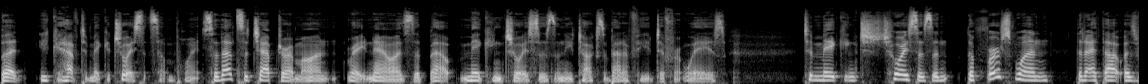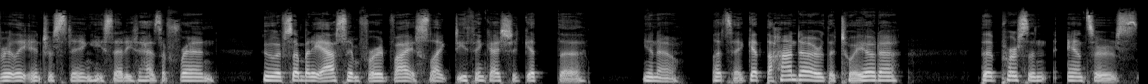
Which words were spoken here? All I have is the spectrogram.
but you have to make a choice at some point. So that's the chapter I'm on right now is about making choices and he talks about a few different ways to making choices and the first one that I thought was really interesting, he said he has a friend who if somebody asks him for advice like do you think I should get the you know, let's say get the Honda or the Toyota, the person answers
